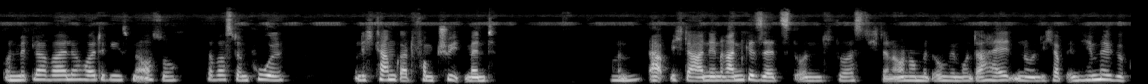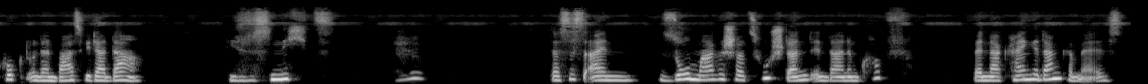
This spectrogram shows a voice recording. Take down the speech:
Und mittlerweile, heute ging es mir auch so. Da warst du im Pool. Und ich kam gerade vom Treatment. Und hab mich da an den Rand gesetzt und du hast dich dann auch noch mit irgendwem unterhalten und ich habe in den Himmel geguckt und dann war es wieder da. Dieses Nichts. Das ist ein so magischer Zustand in deinem Kopf, wenn da kein Gedanke mehr ist.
